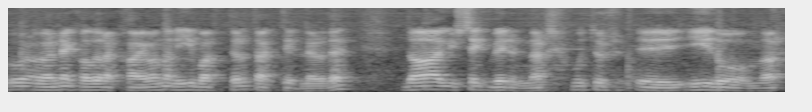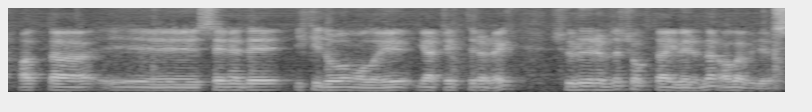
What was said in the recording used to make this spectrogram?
bu örnek alarak hayvanlar iyi baktığı takdirlerde daha yüksek verimler, bu tür e, iyi doğumlar, hatta e, senede iki doğum olayı gerçekleştirerek sürülerimizde çok daha iyi verimler alabiliriz.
